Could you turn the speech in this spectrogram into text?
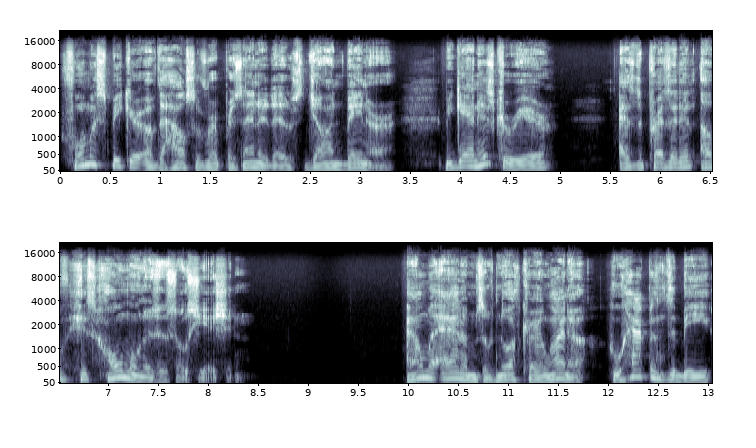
Former Speaker of the House of Representatives, John Boehner, began his career as the president of his Homeowners Association. Alma Adams of North Carolina, who happens to be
